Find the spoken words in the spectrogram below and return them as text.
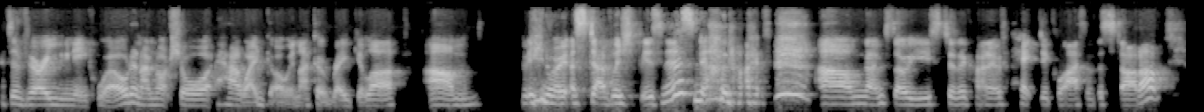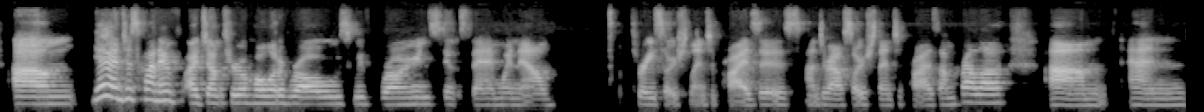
it's a very unique world and i'm not sure how i'd go in like a regular um, you know established business now that i've um, i'm so used to the kind of hectic life of the startup. Um, yeah and just kind of i jumped through a whole lot of roles. We've grown since then. We're now three social enterprises under our social enterprise umbrella. Um, and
